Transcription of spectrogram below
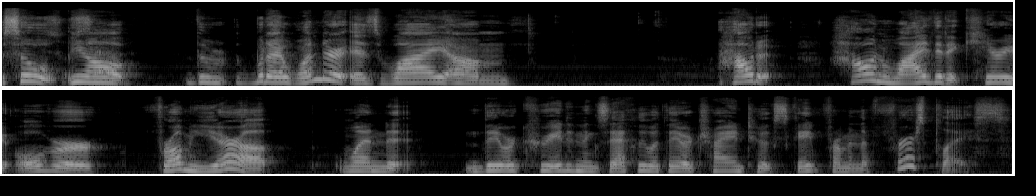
So, So you know, the what I wonder is why um how how and why did it carry over from Europe when they were creating exactly what they were trying to escape from in the first place?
